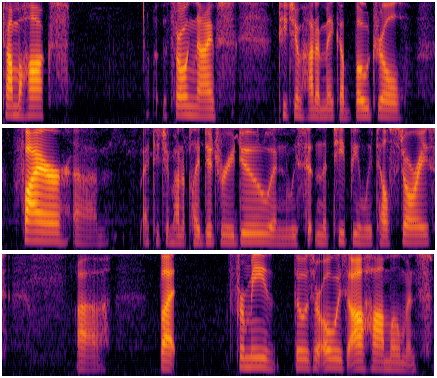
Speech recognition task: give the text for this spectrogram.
tomahawks, throwing knives, teach them how to make a bow drill fire. Um, I teach them how to play didgeridoo, and we sit in the teepee and we tell stories. Uh, but for me, those are always aha moments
